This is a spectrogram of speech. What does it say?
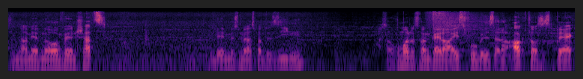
Tsunami hat nur irgendwo den Schatz. Den müssen wir erstmal besiegen. Was auch immer das für ein geiler Eisvogel ist, Alter. Arctos ist back.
